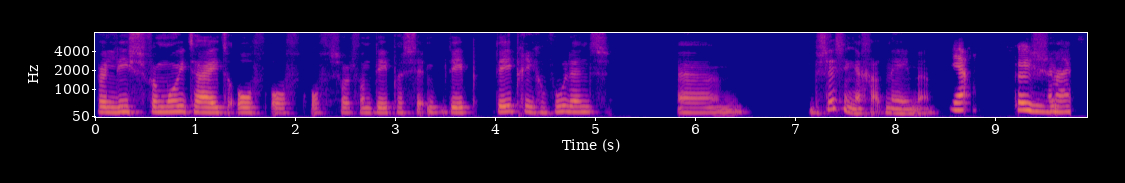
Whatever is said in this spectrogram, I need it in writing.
verlies, vermoeidheid of, of, of soort van dep depri-gevoelens um, beslissingen gaat nemen. Ja, keuzes en, maakt.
